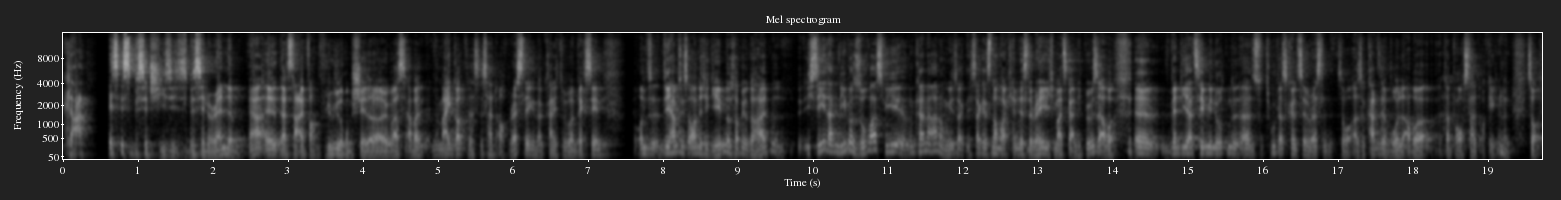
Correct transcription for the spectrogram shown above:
Klar, es ist ein bisschen cheesy, es ist ein bisschen random, ja, äh, dass da einfach ein Flügel rumsteht oder irgendwas. Aber mein Gott, das ist halt auch Wrestling, da kann ich drüber wegsehen. Und die haben sich ordentlich gegeben, das hat mich unterhalten. Ich sehe dann lieber sowas wie, keine Ahnung, wie gesagt, ich sage jetzt nochmal Candice LeRae, ich meine es gar nicht böse, aber äh, wenn die da 10 Minuten äh, so tut, das könntest du wrestlen. So, also kann sie wohl, aber da brauchst du halt auch Gegnerin. So,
